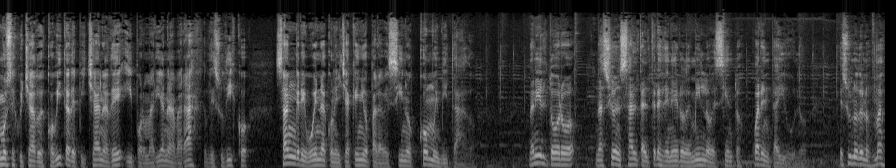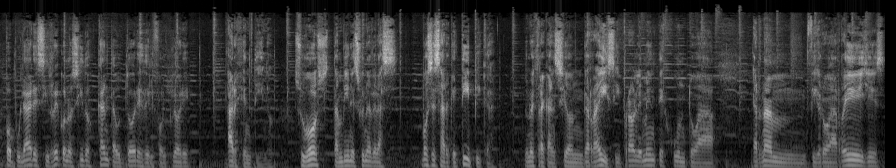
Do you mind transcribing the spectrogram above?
Hemos escuchado Escobita de Pichana de y por Mariana Baraj de su disco Sangre Buena con el chaqueño palavecino como invitado. Daniel Toro nació en Salta el 3 de enero de 1941. es uno de los más populares y reconocidos cantautores del folclore argentino. Su voz también es una de las voces arquetípicas de nuestra canción de raíz y probablemente junto a Hernán Figueroa Reyes,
